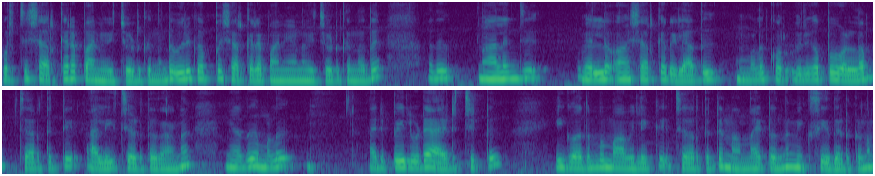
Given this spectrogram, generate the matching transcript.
കുറച്ച് ശർക്കര പാനി ഒഴിച്ചു കൊടുക്കുന്നുണ്ട്. ഒരു കപ്പ് ശർക്കര പാനിയാണ് ഒഴിച്ചു കൊടുക്കുന്നത്. അത് നാലഞ്ച് വെള്ളം ശർക്കര ഇല്ല. അത് നമ്മൾ ഒരു കപ്പ് വെള്ളം ചേർത്തിട്ട് അലിയിച്ചെടുത്തതാണ്. ഇനി അത് നമ്മൾ അരിപ്പയിലൂടെ അരിച്ചിട്ട് ഈ ഗോതമ്പ് മാവിലേക്ക് ചേർത്തിട്ട് നന്നായിട്ടൊന്ന് മിക്സ് ചെയ്തെടുക്കണം.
